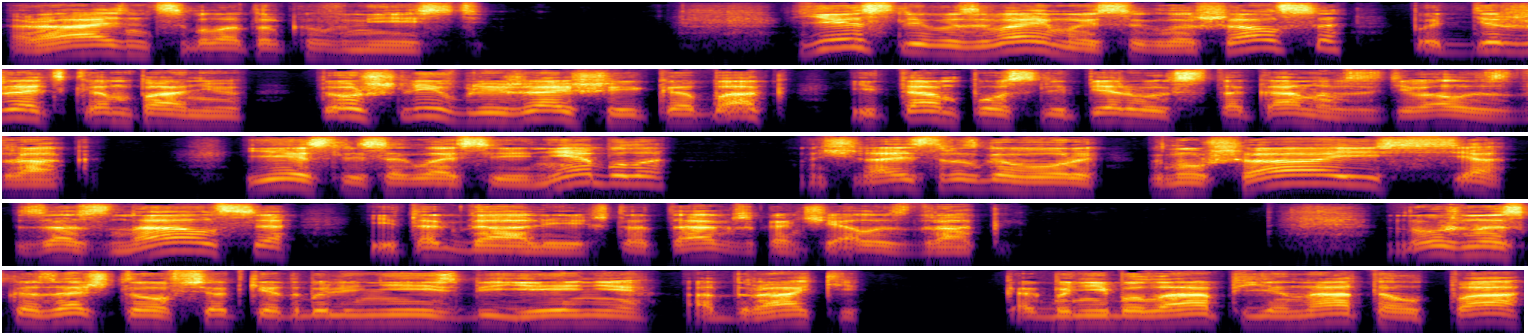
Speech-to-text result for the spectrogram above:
разница была только вместе. Если вызываемый соглашался поддержать компанию, то шли в ближайший кабак, и там после первых стаканов затевалась драка. Если согласия не было, начинались разговоры «гнушайся», «зазнался» и так далее, что также кончалось дракой. Нужно сказать, что все-таки это были не избиения, а драки. Как бы ни была пьяна толпа,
